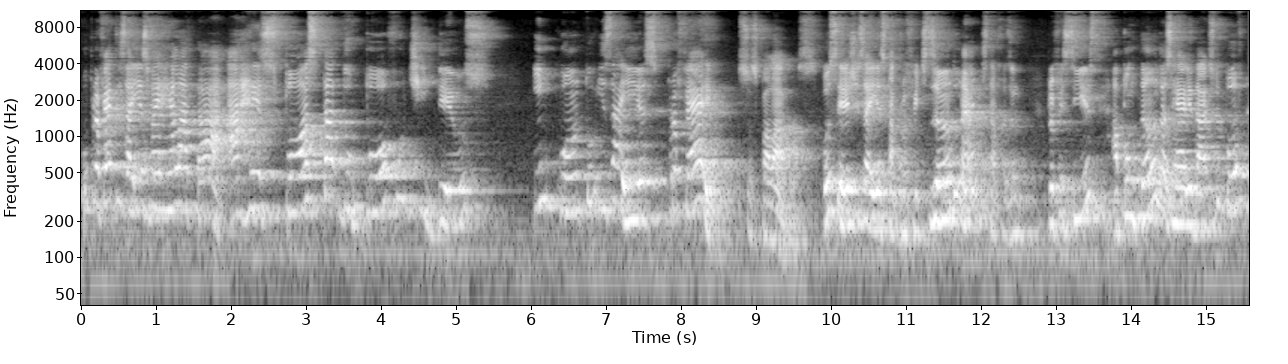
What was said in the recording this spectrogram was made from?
O profeta Isaías vai relatar a resposta do povo de Deus enquanto Isaías profere suas palavras. Ou seja, Isaías está profetizando, né? está fazendo profecias, apontando as realidades do povo,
